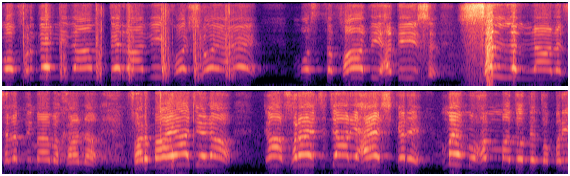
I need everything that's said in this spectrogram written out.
کفر دے نظام تے راضی خوش ہویا ہے مستفا دی حدیث صلی اللہ علیہ وسلم دی میں بخانا فرمایا جیڑا کافرہ جا رہائش کرے، میں محمد ہوتے تو بری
